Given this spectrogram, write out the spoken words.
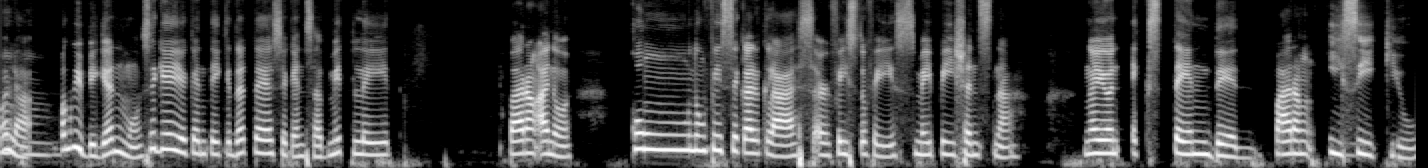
Wala. Mm-mm. Pagbibigyan mo. Sige, you can take the test, you can submit late. Parang ano, kung nung physical class or face-to-face, may patience na. Ngayon, extended. Parang ECQ.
